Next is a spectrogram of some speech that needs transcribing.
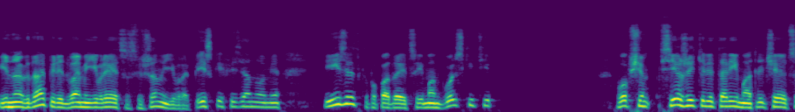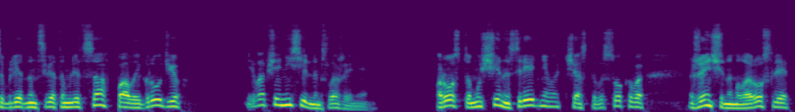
Иногда перед вами является совершенно европейская физиономия, и изредка попадается и монгольский тип. В общем, все жители Тарима отличаются бледным цветом лица, впалой грудью и вообще не сильным сложением. Роста мужчины среднего, часто высокого, женщины малорослые,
